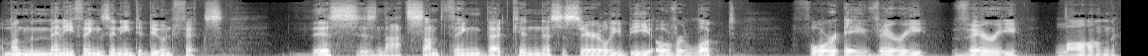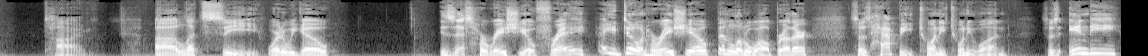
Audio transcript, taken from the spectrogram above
among the many things they need to do and fix, this is not something that can necessarily be overlooked for a very, very long time. Uh, let's see. Where do we go? Is this Horatio Frey? How you doing, Horatio? Been a little while, brother. Says happy 2021. Says Indy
